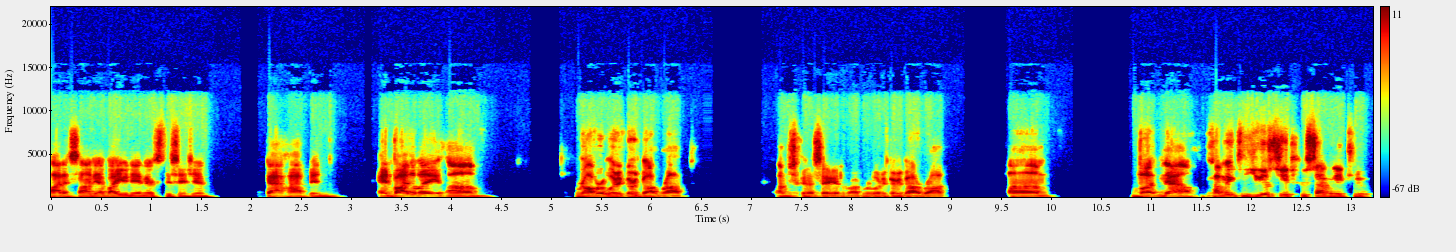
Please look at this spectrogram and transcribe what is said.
Adesanya by unanimous decision. That happened. And by the way, um, Robert Whitaker got robbed. I'm just gonna say it. Robert Whitaker got robbed. Um, but now coming to UFC 272,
